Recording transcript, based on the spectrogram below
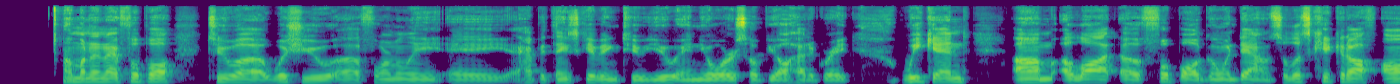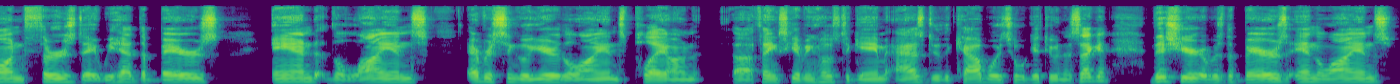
on Monday Night Football to uh, wish you uh, formally a happy Thanksgiving to you and yours. Hope you all had a great weekend. Um, a lot of football going down. So let's kick it off on Thursday. We had the Bears and the Lions. Every single year, the Lions play on uh, Thanksgiving, host a game, as do the Cowboys, who we'll get to in a second. This year, it was the Bears and the Lions.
